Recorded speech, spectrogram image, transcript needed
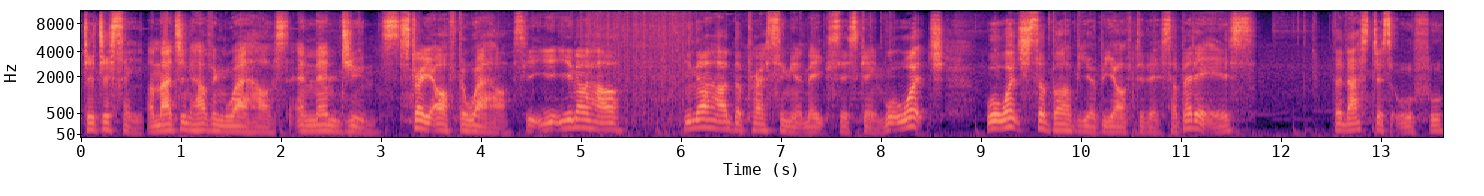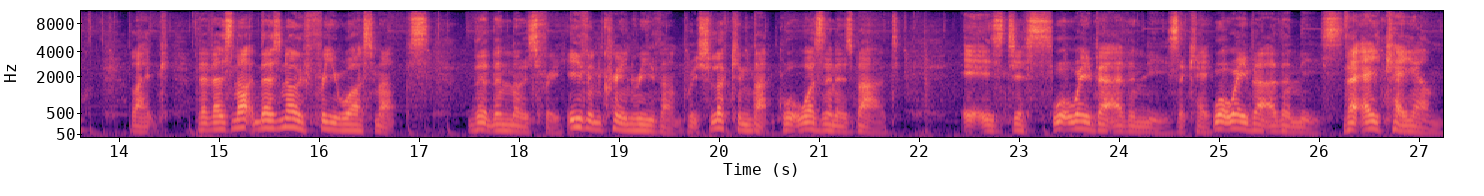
Just saying. Imagine having warehouse and then dunes. Straight after warehouse. Y you know how... You know how depressing it makes this game. What watch, what watch Suburbia be after this? I bet it is. That that's just awful. Like, that there's not there's no three worse maps than, than those three. Even Crane Revamp, which looking back, what wasn't as bad. It is just what way better than these, okay? What way better than these? The AKM.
